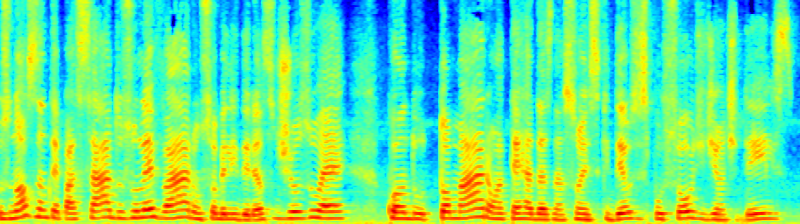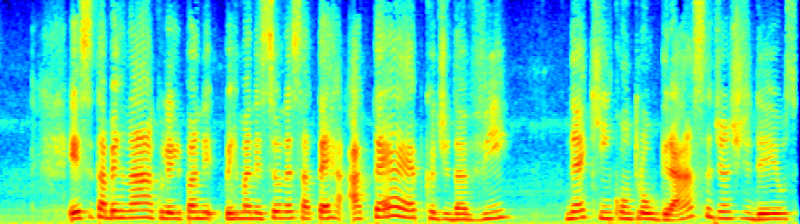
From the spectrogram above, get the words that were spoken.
os nossos antepassados o levaram sob a liderança de Josué, quando tomaram a terra das nações que Deus expulsou de diante deles. Esse tabernáculo ele permaneceu nessa terra até a época de Davi, né, que encontrou graça diante de Deus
